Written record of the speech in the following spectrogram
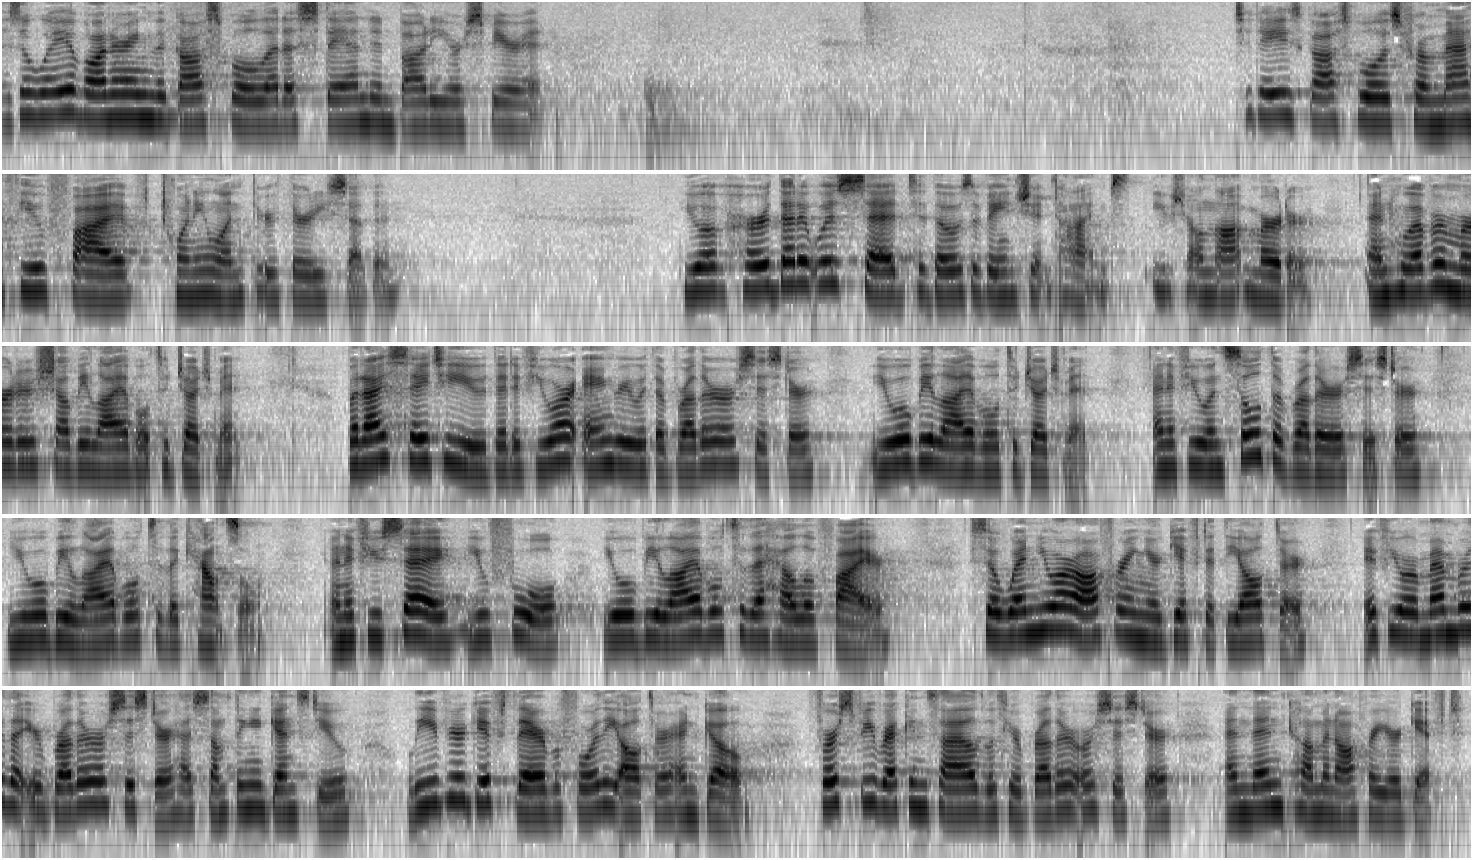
As a way of honoring the gospel, let us stand in body or spirit. Today's gospel is from Matthew 5 21 through 37. You have heard that it was said to those of ancient times, You shall not murder, and whoever murders shall be liable to judgment. But I say to you that if you are angry with a brother or sister, you will be liable to judgment. And if you insult a brother or sister, you will be liable to the council. And if you say, You fool, you will be liable to the hell of fire. So when you are offering your gift at the altar, if you remember that your brother or sister has something against you, leave your gift there before the altar and go. First be reconciled with your brother or sister, and then come and offer your gift.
